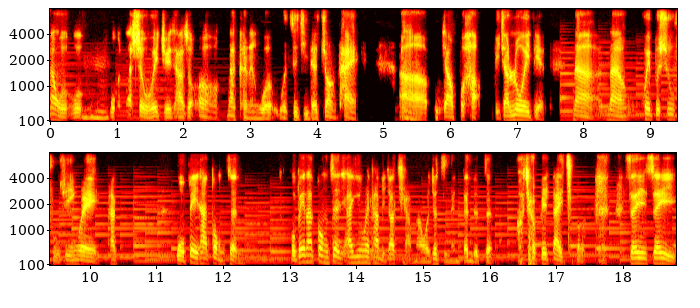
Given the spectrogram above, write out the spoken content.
那我我我那时候我会觉得他说，哦，那可能我我自己的状态。啊、呃，比较不好，比较弱一点，那那会不舒服，是因为他，我被他共振，我被他共振啊，因为他比较强嘛，我就只能跟着震，我就被带走，所以所以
